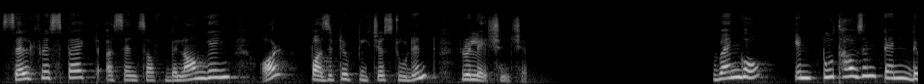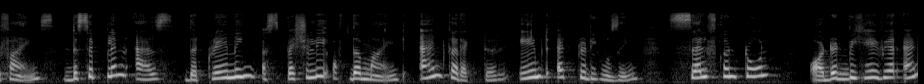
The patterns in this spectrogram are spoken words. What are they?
self respect a sense of belonging or positive teacher student relationship. Wango in 2010 defines discipline as the training especially of the mind and character aimed at producing self-control, ordered behavior and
